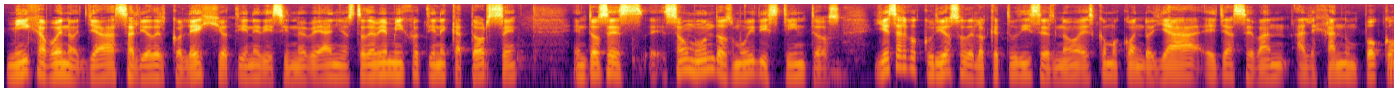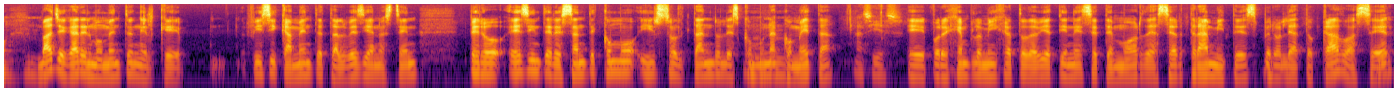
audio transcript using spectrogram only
mi hija, bueno, ya salió del colegio, tiene 19 años, todavía mi hijo tiene 14. Entonces, eh, son mundos muy distintos. Y es algo curioso de lo que tú dices, ¿no? Es como cuando ya ellas se van alejando un poco, va a llegar el momento en el que físicamente tal vez ya no estén, pero es interesante cómo ir soltándoles como una cometa. Así es. Eh, por ejemplo, mi hija todavía tiene ese temor de hacer trámites, pero le ha tocado hacer.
